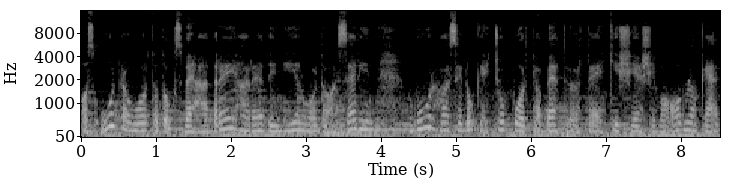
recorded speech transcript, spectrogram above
Az ultraortodox Behadrei Haredim híroldal szerint Gur Haszidok egy csoportja betörte egy kis jesiva ablakát,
